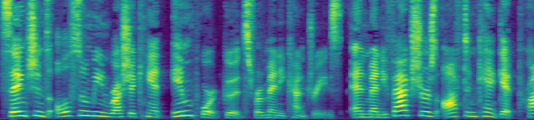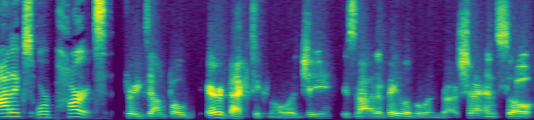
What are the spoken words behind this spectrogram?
Sanctions also mean Russia can't import goods from many countries, and manufacturers often can't get products or parts. For example, airbag technology is not available in Russia, and so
